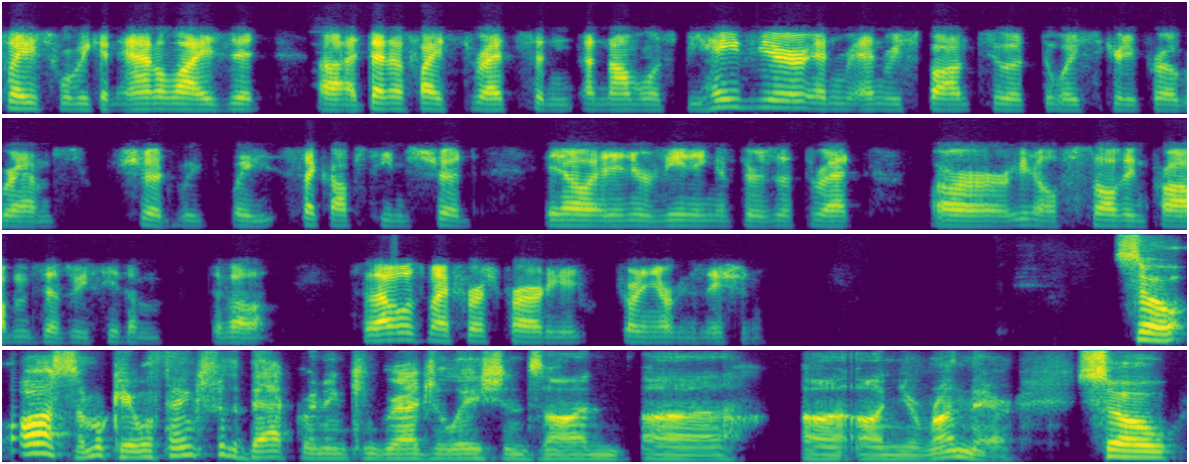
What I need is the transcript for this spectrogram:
place where we can analyze it uh, identify threats and anomalous behavior and, and respond to it the way security programs should, we, way SecOps teams should, you know, and intervening if there's a threat or, you know, solving problems as we see them develop. So that was my first priority joining the organization. So awesome. Okay. Well, thanks for the background and congratulations on uh, uh, on your run there. So,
